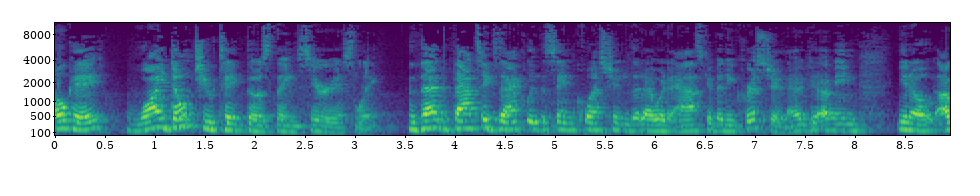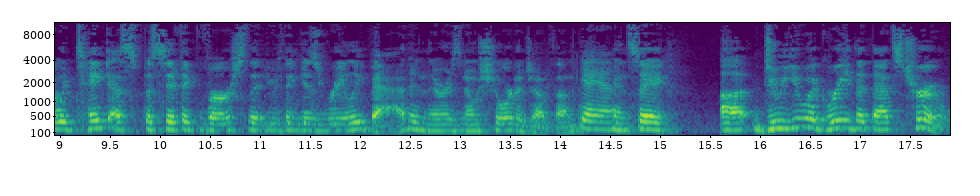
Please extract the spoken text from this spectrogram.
okay, why don't you take those things seriously? That that's exactly the same question that I would ask of any Christian. I, I mean, you know, I would take a specific verse that you think is really bad, and there is no shortage of them, Yeah, yeah. and say, uh, do you agree that that's true?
